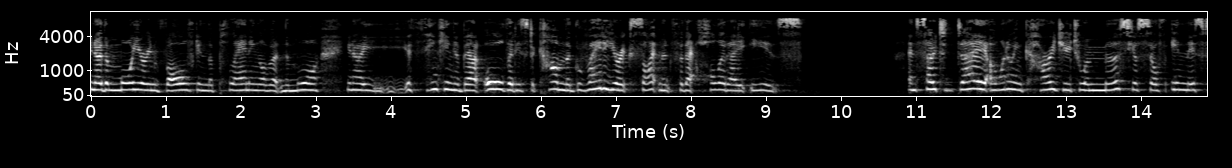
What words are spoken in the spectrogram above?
You know, the more you're involved in the planning of it and the more, you know, you're thinking about all that is to come, the greater your excitement for that holiday is. And so today I want to encourage you to immerse yourself in this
